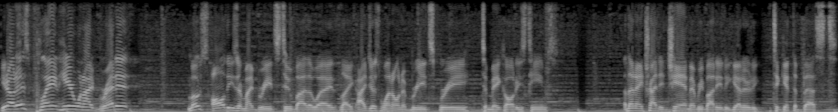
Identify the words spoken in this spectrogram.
You know, this plant here, when I bred it, Most all these are my breeds too, by the way. Like I just went on a breed spree to make all these teams. And then I tried to jam everybody together to, to get the best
